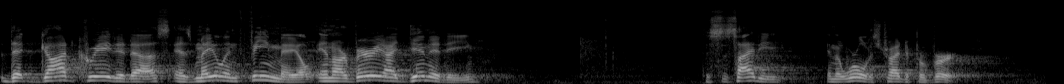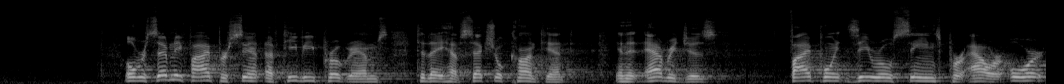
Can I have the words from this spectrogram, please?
that God created us as male and female in our very identity, the society in the world has tried to pervert. Over 75% of TV programs today have sexual content, and it averages 5.0 scenes per hour, or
